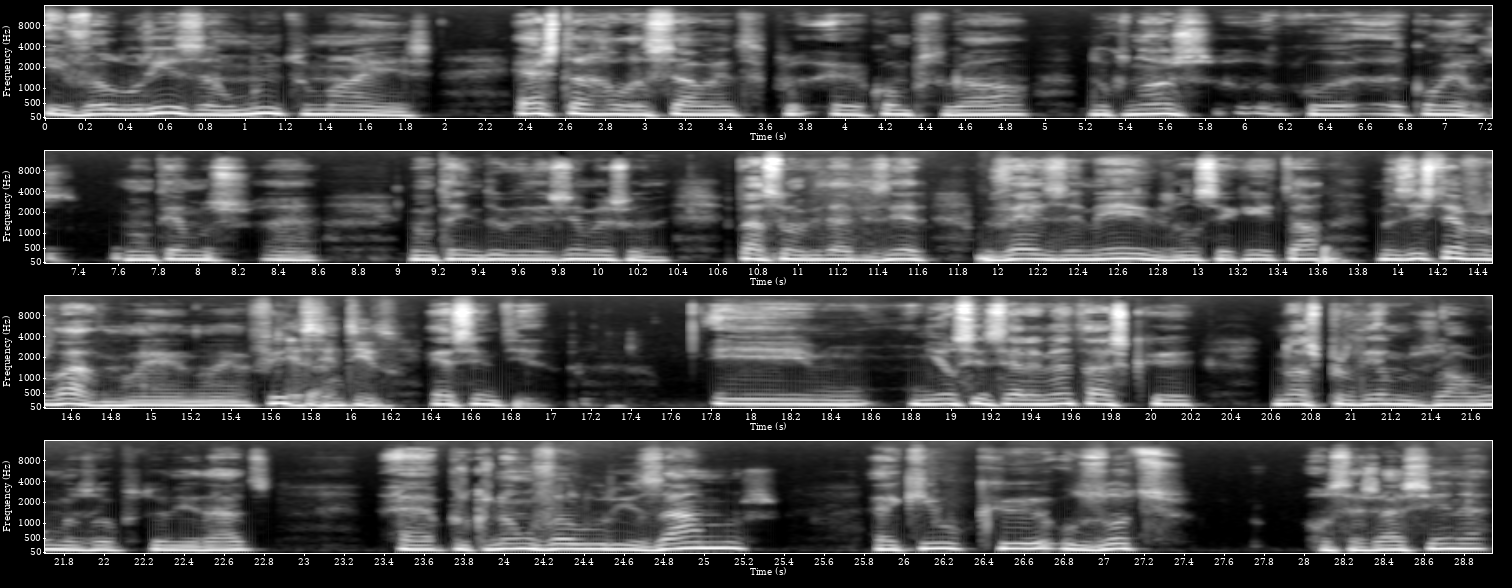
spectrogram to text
e valorizam muito mais esta relação entre, eh, com Portugal do que nós eh, com, com eles. Não temos, eh, não tenho dúvidas nenhumas. Passam a vida a dizer velhos amigos, não sei o que e tal, mas isto é verdade, não é, não é fita. É sentido. É sentido. E eu, sinceramente, acho que nós perdemos algumas oportunidades eh, porque não valorizamos aquilo que os outros, ou seja, a China,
